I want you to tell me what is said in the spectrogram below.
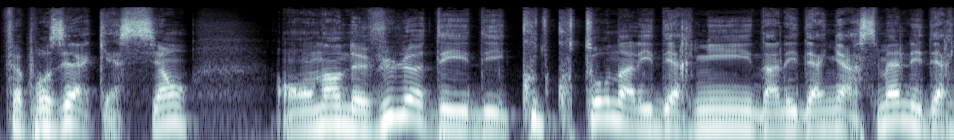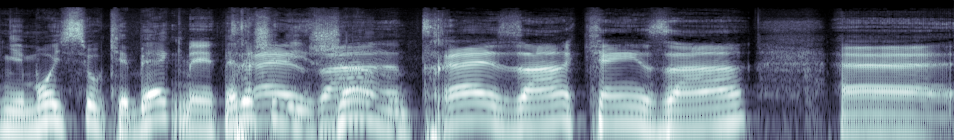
fait poser la question. On en a vu là, des, des coups de couteau dans les, derniers, dans les dernières semaines, les derniers mois ici au Québec. Mais, là, chez les 13 ans, jeunes, 13 ans, 15 ans. euh,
